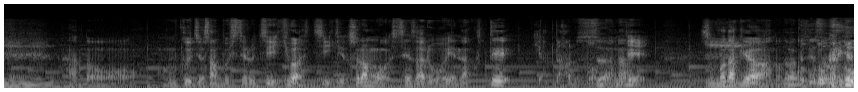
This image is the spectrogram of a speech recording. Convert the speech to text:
うん。あの空中散布してる地域は地域でそれはもうせざるを得なくてやってはると思うんでそこだけはあのだからご別にその農誤解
